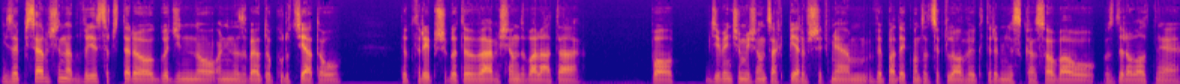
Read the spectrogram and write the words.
I zapisałem się na 24-godzinną, oni nazywają to krucjatą, do której przygotowywałem się dwa lata. Po dziewięciu miesiącach pierwszych miałem wypadek motocyklowy, który mnie skasował zdrowotnie.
